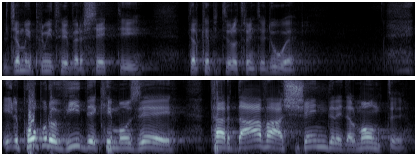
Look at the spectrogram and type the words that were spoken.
Leggiamo i primi tre versetti del capitolo 32. Il popolo vide che Mosè tardava a scendere dal monte.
